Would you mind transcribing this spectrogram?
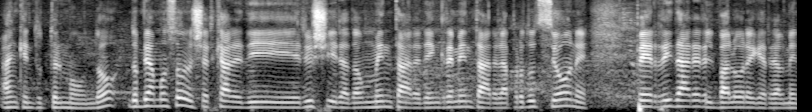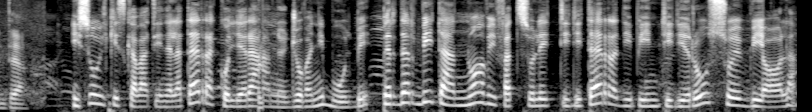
anche in tutto il mondo, dobbiamo solo cercare di riuscire ad aumentare, ad incrementare la produzione per ridare il valore che realmente ha. I solchi scavati nella terra accoglieranno i giovani bulbi per dar vita a nuovi fazzoletti di terra dipinti di rosso e viola,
